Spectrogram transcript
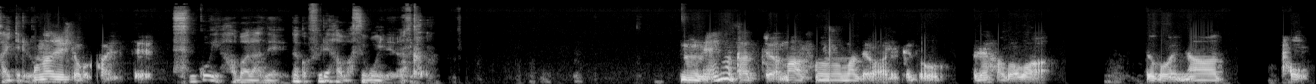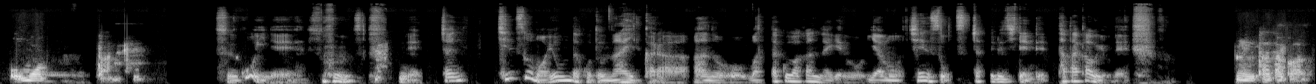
書いてるの？同じ人が書いて、すごい幅だね。なんか振れ幅すごいね、なんか。うん、絵のタッチはまあそのままではあるけど、振れ幅はすごいなと思ったね。すごいね。そう、ね。チェンチェーンソーマンは読んだことないから、あの、全くわかんないけど、いやもうチェーンソー釣っちゃってる時点で戦うよね。うん、戦う。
